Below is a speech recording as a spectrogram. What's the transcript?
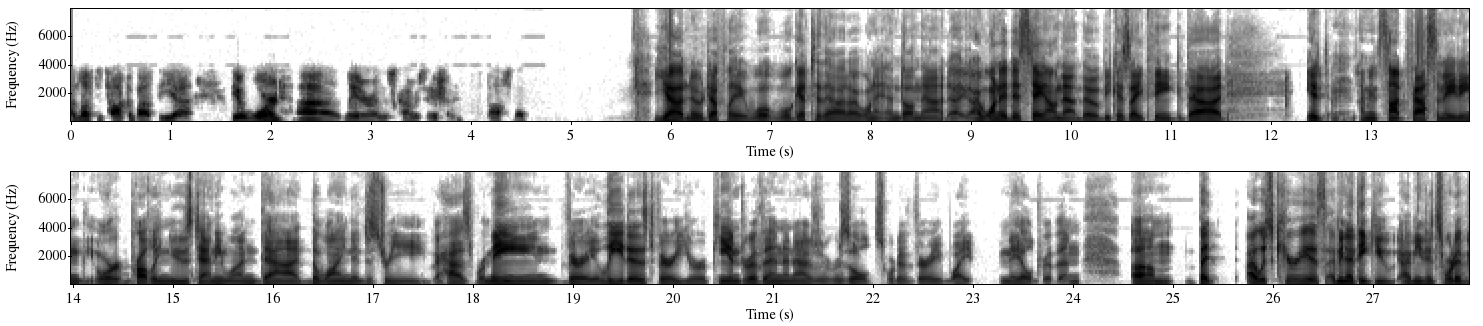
I'd love to talk about the uh, the award uh, later in this conversation, if possible. Yeah, no, definitely. We'll we'll get to that. I want to end on that. I, I wanted to stay on that though because I think that it. I mean, it's not fascinating or probably news to anyone that the wine industry has remained very elitist, very European driven, and as a result, sort of very white male driven. Um, but I was curious. I mean, I think you, I mean, it sort of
